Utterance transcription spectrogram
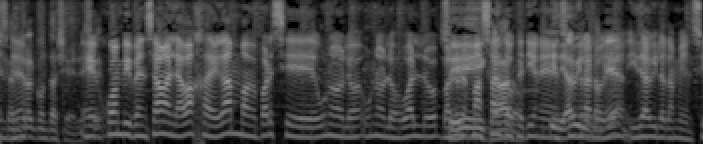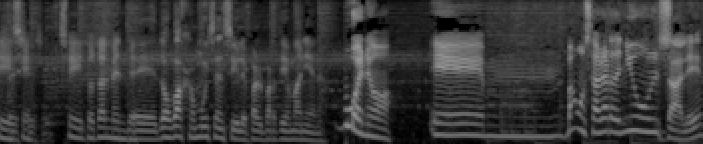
Central ¿eh? con Talleres. Eh, ¿eh? Juanpi pensaba en la baja de Gamba, me parece uno de los, uno de los val- valores Sí, más claro. altos que tiene Y de Central hoy, ¿eh? también. Y de Ávila también, sí, sí, Sí, totalmente. Eh, dos bajas muy sensibles para el partido de mañana. Bueno, eh, vamos a hablar de News. Dale.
